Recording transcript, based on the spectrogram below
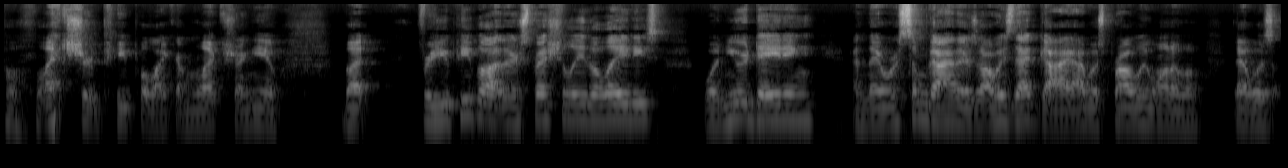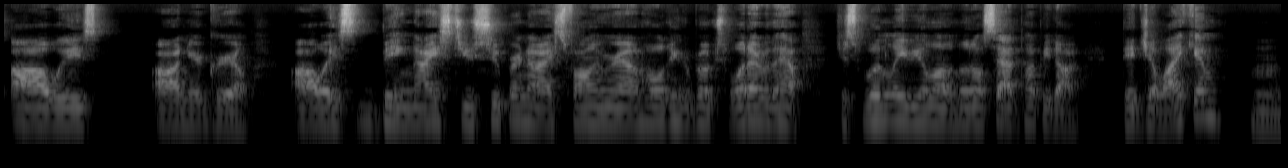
lectured people like I'm lecturing you. But for you people out there, especially the ladies, when you're dating and there was some guy, there's always that guy, I was probably one of them, that was always on your grill, always being nice to you, super nice, following around, holding your books, whatever the hell, just wouldn't leave you alone. Little sad puppy dog. Did you like him? Hmm,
